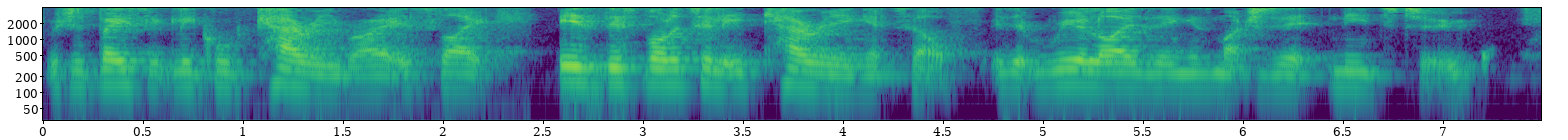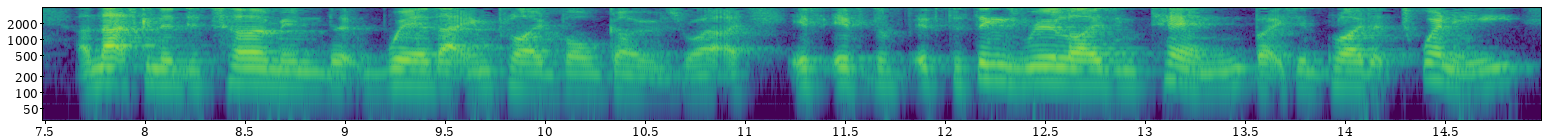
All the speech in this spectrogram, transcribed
which is basically called carry, right? It's like is this volatility carrying itself? Is it realizing as much as it needs to? And that's going to determine that where that implied vol goes, right? If if the if the thing's realizing ten, but it's implied at twenty,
